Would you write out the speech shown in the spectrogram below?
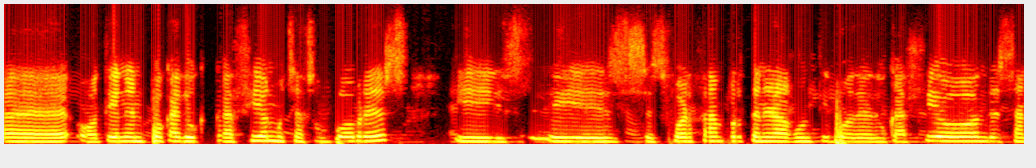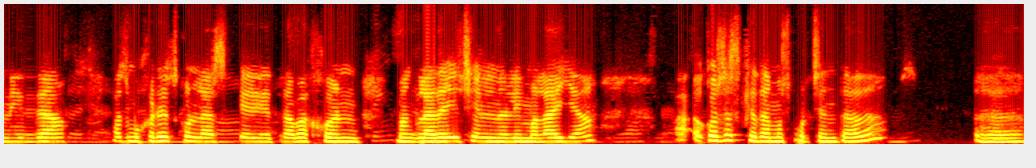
eh, o tienen poca educación, muchas son pobres y, y, se esfuerzan por tener algún tipo de educación, de sanidad. Las mujeres con las que trabajo en Bangladesh, en el Himalaya, cosas que damos por sentada, eh,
